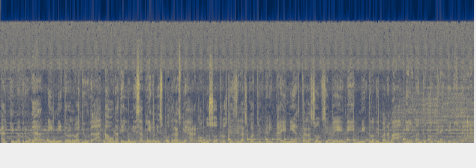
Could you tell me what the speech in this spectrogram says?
Al que madruga, el metro lo ayuda. Ahora de lunes a viernes podrás viajar con nosotros desde las 4 y 30 M hasta las 11 PM. Metro de Panamá, elevando tu tren de vida.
